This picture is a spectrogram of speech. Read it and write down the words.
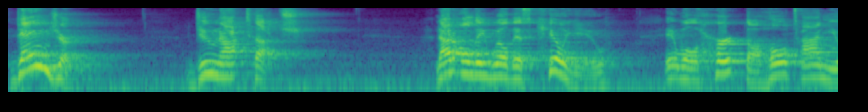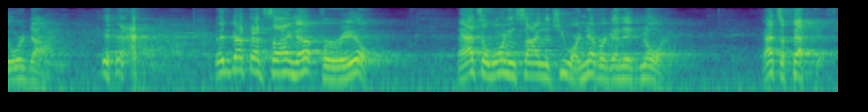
Danger! Do not touch. Not only will this kill you, it will hurt the whole time you're dying. They've got that sign up for real. That's a warning sign that you are never going to ignore. That's effective.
